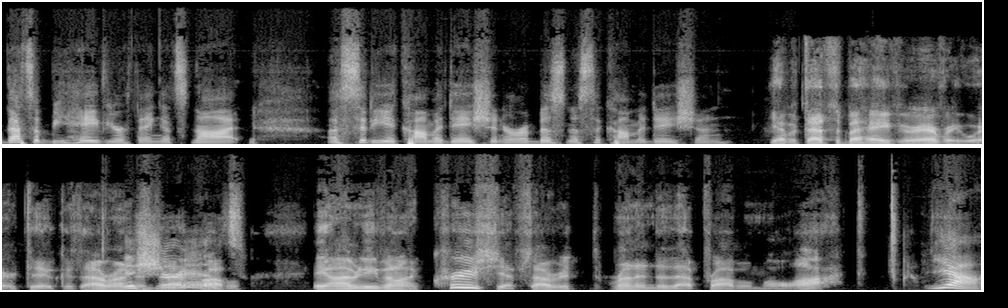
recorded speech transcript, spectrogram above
that's a behavior thing. It's not a city accommodation or a business accommodation. Yeah, but that's a behavior everywhere too, because I run it into sure that is. problem. Yeah, I mean, even on cruise ships, I run into that problem a lot. Yeah,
